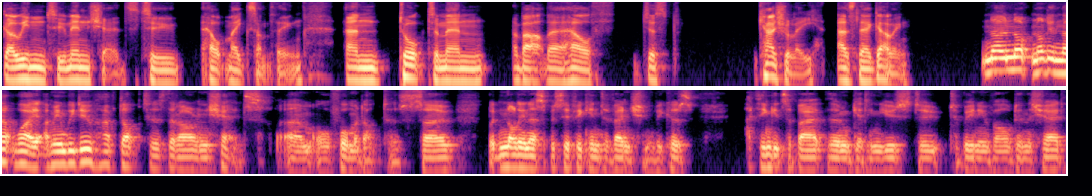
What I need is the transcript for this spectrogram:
go into men's sheds to help make something and talk to men about their health just casually as they're going? No, not not in that way. I mean, we do have doctors that are in sheds um, or former doctors, so but not in a specific intervention because I think it's about them getting used to to being involved in the shed,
